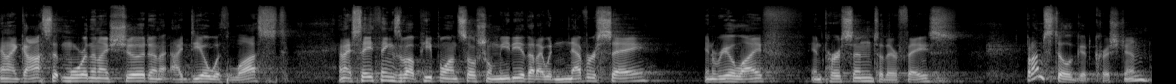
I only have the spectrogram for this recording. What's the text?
and I gossip more than I should, and I deal with lust. And I say things about people on social media that I would never say in real life, in person, to their face. But I'm still a good Christian.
